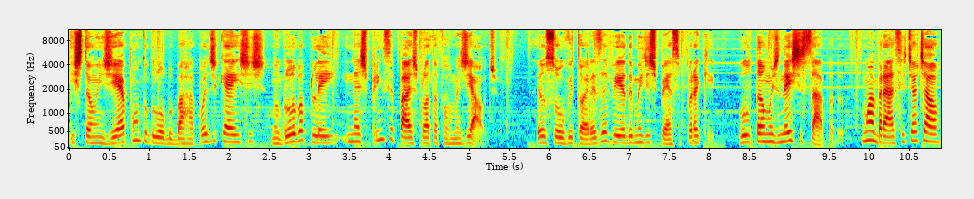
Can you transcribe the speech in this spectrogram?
estão em ge.globo/podcasts, no Globoplay e nas principais plataformas de áudio. Eu sou Vitória Azevedo e me despeço por aqui. Voltamos neste sábado. Um abraço e tchau, tchau!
